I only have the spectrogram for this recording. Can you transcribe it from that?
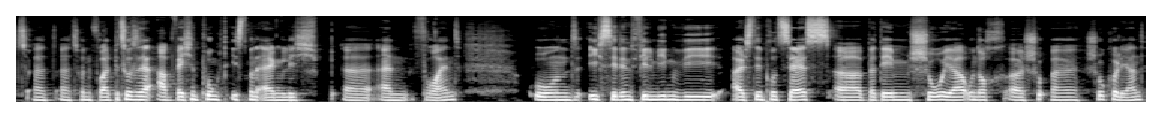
zu, äh, zu einem Freund, beziehungsweise ab welchem Punkt ist man eigentlich äh, ein Freund? Und ich sehe den Film irgendwie als den Prozess, äh, bei dem Shoya und auch äh, Sho äh, Shoko lernt,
